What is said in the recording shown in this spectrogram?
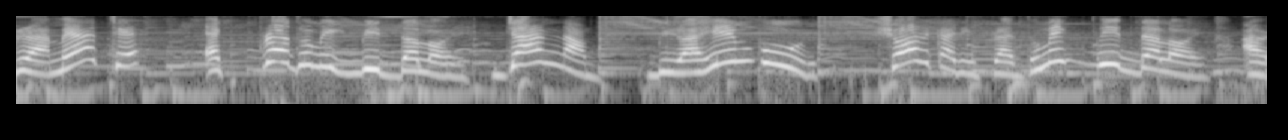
গ্রামে আছে এক প্রাথমিক বিদ্যালয় যার নাম বিরাহিমপুর। সরকারি প্রাথমিক বিদ্যালয়। আর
